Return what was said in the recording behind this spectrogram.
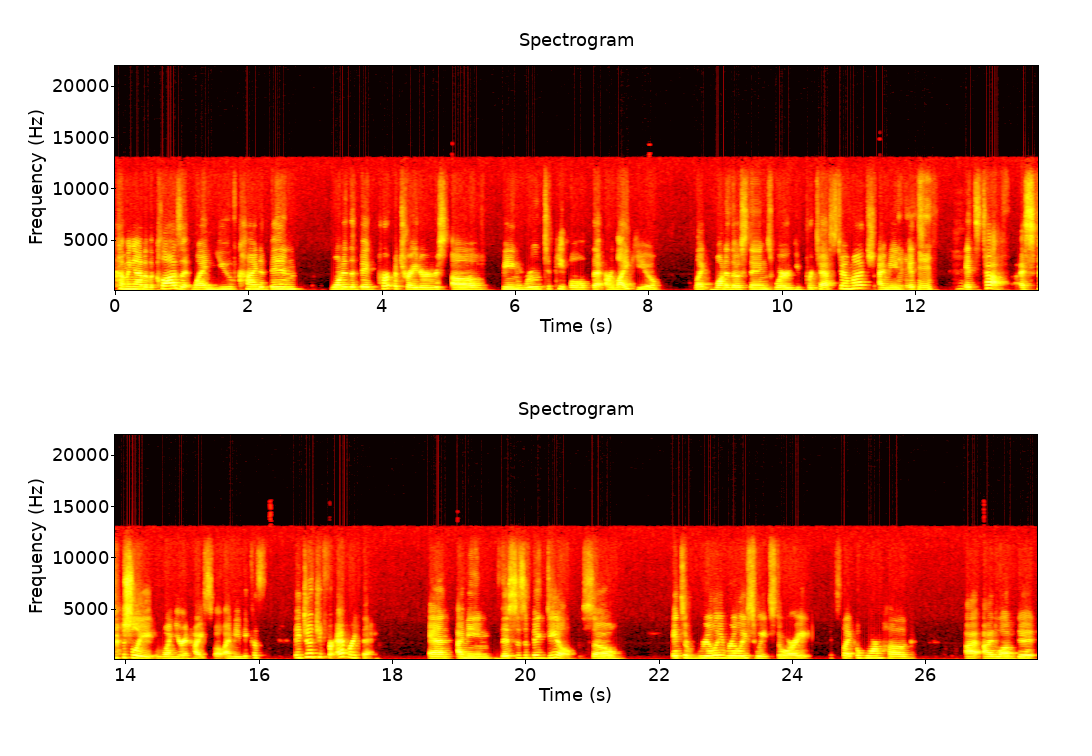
coming out of the closet when you've kind of been one of the big perpetrators of being rude to people that are like you. Like one of those things where you protest too much. I mean, it's Mhm. It's tough, especially when you're in high school. I mean, because they judge you for everything. And I mean, this is a big deal. So it's a really, really sweet story. It's like a warm hug. I, I loved it.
